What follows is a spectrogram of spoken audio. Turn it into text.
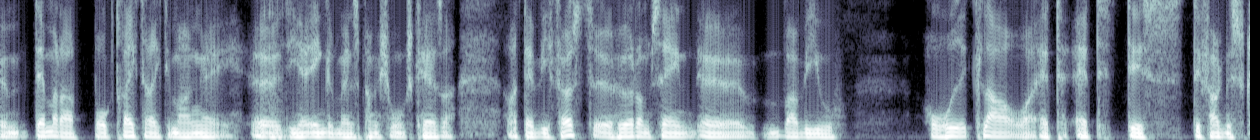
Øh, dem er der brugt rigtig, rigtig mange af, øh, Mm. de her enkeltmandspensionskasser. Og da vi først øh, hørte om sagen, øh, var vi jo overhovedet ikke klar over, at, at det, det faktisk,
